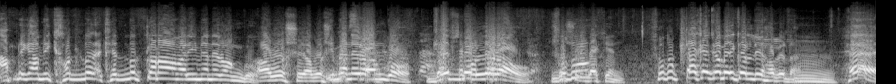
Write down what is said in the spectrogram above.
আপনাকে আমি খেদমত- করা আমার ইমানের অঙ্গ। অবশ্যই অবশ্যই। ইমানের অঙ্গ। খেদমত করাও। শুধু দেখেন। শুধু টাকা কামাই করলেই হবে না। হ্যাঁ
